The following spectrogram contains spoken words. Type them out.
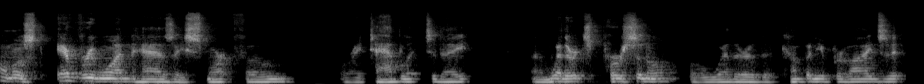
almost everyone has a smartphone or a tablet today, um, whether it's personal or whether the company provides it.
